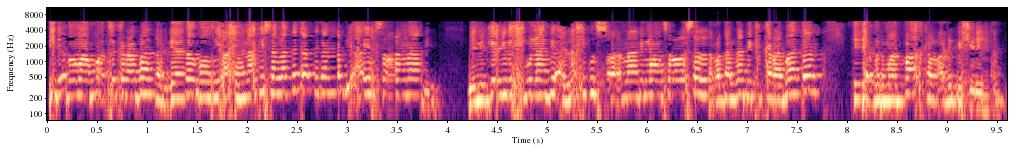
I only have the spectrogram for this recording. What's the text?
Tidak bermanfaat kekerabatan. Dia tahu bahwa ayah Nabi sangat dekat dengan Nabi, ayah seorang Nabi. Demikian juga ibu Nabi adalah ibu seorang Nabi Muhammad SAW. Maka Nabi kekerabatan tidak bermanfaat kalau ada kesyirikan.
